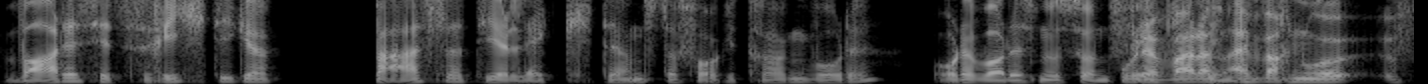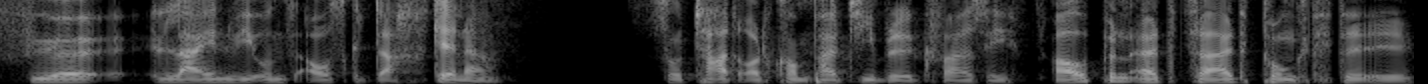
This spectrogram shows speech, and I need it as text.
war das jetzt richtiger Basler Dialekt, der uns da vorgetragen wurde? Oder war das nur so ein Oder war das einfach nur für Laien wie uns ausgedacht? Genau. So tatortkompatibel quasi. alpen.zeit.de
